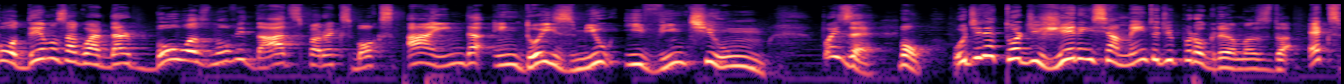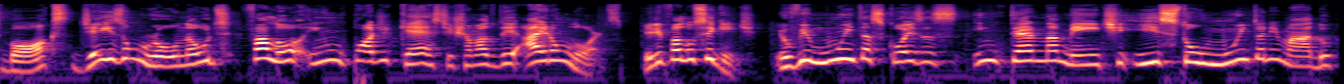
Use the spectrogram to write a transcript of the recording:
podemos aguardar boas novidades para o Xbox ainda em 2021. Pois é. Bom, o diretor de gerenciamento de programas da Xbox, Jason Ronald, falou em um podcast chamado The Iron Lords. Ele falou o seguinte: Eu vi muitas coisas internamente e estou muito animado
